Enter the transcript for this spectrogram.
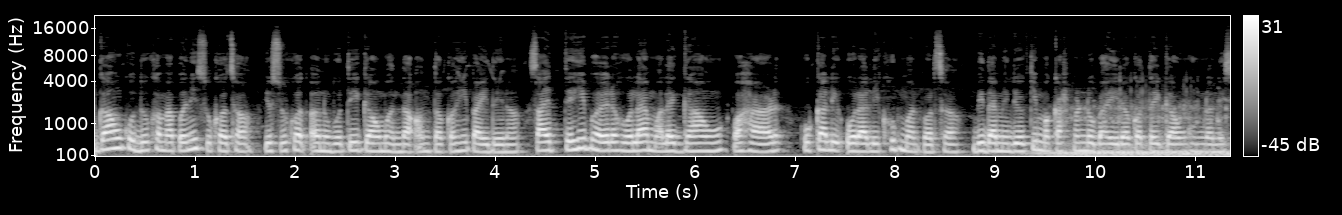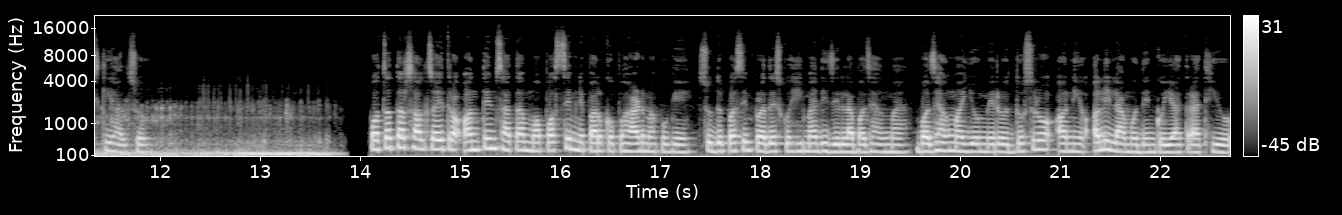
गाउँको दुःखमा पनि सुख छ। यो सुखद अनुभूति गाउँभन्दा अन्त कहीँ पाइँदैन। सायद त्यही भएर होला मलाई गाउँ पहाड उकाली ओह्राली खुब मनपर्छ। बिदा मिल्यो कि म काठमाडौँ बाहिर कतै गाउँ घुम्न निस्किहाल्छु। पचहत्तर साल चैत्र अन्तिम साता म पश्चिम नेपालको पहाडमा पुगेँ। सुदूरपश्चिम प्रदेशको हिमाली जिल्ला बझाङमा। बझाङमा यो मेरो दोस्रो अनि अलि लामो दिनको यात्रा थियो।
